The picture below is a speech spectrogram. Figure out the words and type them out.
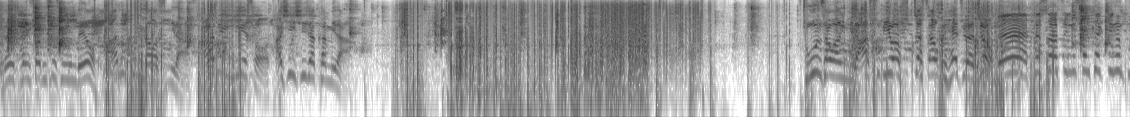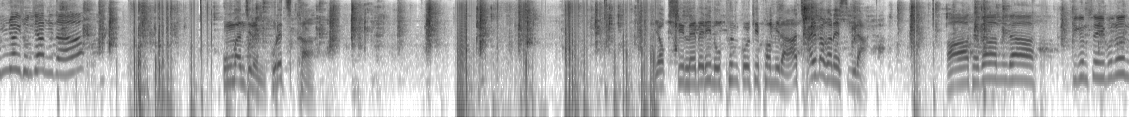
오늘 팬 서비스 좋은데요. 많은 골이 나왔습니다. 4대 2에서 다시 시작합니다. 좋은 상황입니다. 수비와 숫자 싸움을 해줘야죠. 네, 패스할 수 있는 선택지는 분명히 존재합니다. 공 만지는 고레츠카. 역시 레벨이 높은 골키퍼입니다. 잘 막아냈습니다. 아, 대단합니다. 지금 세이브는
